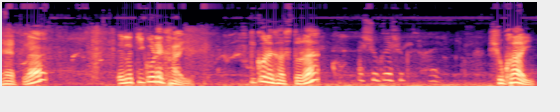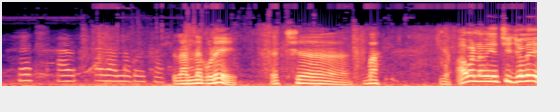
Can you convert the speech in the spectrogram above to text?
ভ্যাট। না? এগুলো কি করে খাই? কি করে খাস তোরা? শুকিয়ে শুকিয়ে খায় শুকাই? হ্যাঁ রান্না করে আচ্ছা বাহ। আবার নামে যাচ্ছি জলে।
